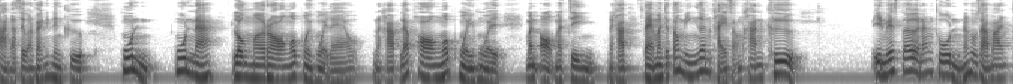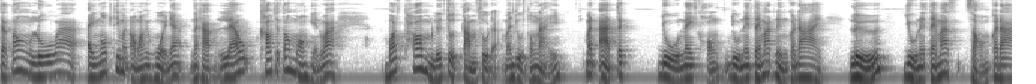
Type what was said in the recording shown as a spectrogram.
ต่างกับ sell on fact นิดนึงคือ หุ้นหุ้นนะ ลงมารองบห่วยห่วยแล้วนะครับ แล้วพองบห่วยห่วยมันออกมาจริงนะครับ แต่มันจะต้องมีเงื่อนไขสำคัญคือ investor นักทุน นักทุนสถาบันจะต้องรู้ว่าไอ้งบที่มันออกมาห่วยเนี่ยนะครับ แล้วเขาจะต้องมองเห็นว่า bottom หรือจุดต่ำสุดอะมันอยู่ตรงไหน มันอาจจะอยู่ในของอยู่ในไตรมาสหนึ่งก็ได้ หรืออยู่ในไตรมาส 2 ก็ได้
